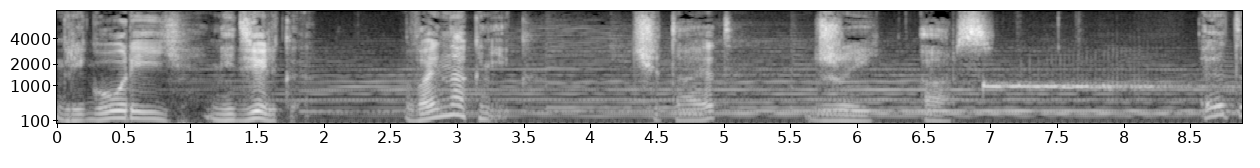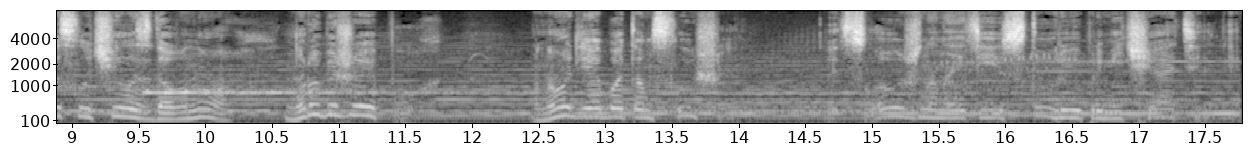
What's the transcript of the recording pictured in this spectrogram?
Григорий Неделька. Война книг. Читает Джей Арс. Это случилось давно, на рубеже эпох. Многие об этом слышали, ведь сложно найти историю примечательнее.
